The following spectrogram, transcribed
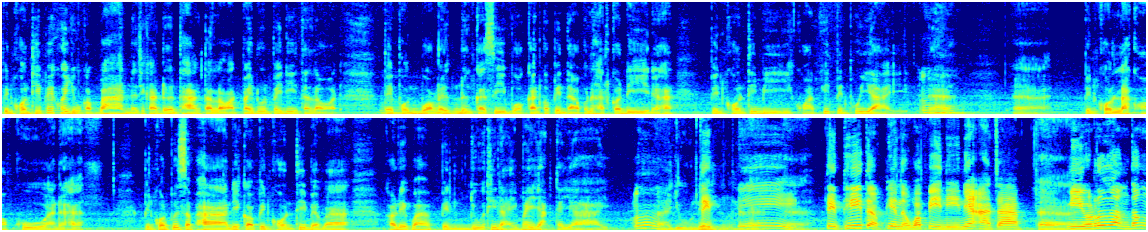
เป็นคนที่ไม่ค่อยอยู่กับบ้านนะสิครับเดินทางตลอดไปนู่นไปนี่ตลอด แต่ผลบวกแล้วหนึ่งกับสี่บวกกันก็เป็นดาวพฤหัสก็ดีนะคะเป็นคนที่มีความคิดเป็นผู้ใหญ่นะฮะอืมอ่าเป็นคนรักครอบครัวนะฮะเป็นคนพฤษภานี่ก็เป็นคนที่แบบว่าเขาเรียกว่าเป็นอยู่ที่ไหนไม่อยากจะย้ายอืมอ่าอยู่ตินิ่ดงนะฮะที่อ่าติดที่แต่เพียงแต่ว่าปีนี้เนี่ยอาจจะอ่ามีเรื่องต้อง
